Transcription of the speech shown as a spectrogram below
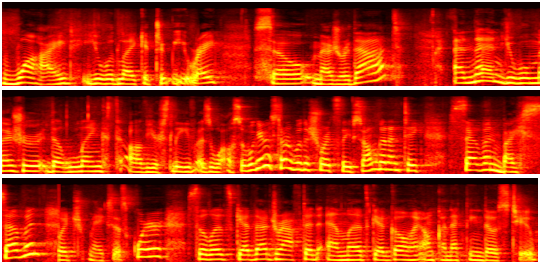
wide you would like it to be, right? So measure that and then you will measure the length of your sleeve as well. So we're gonna start with a short sleeve. So I'm gonna take seven by seven, which makes a square. So let's get that drafted and let's get going on connecting those two.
